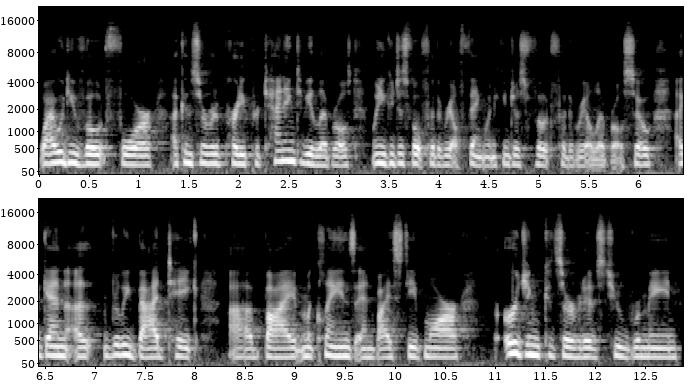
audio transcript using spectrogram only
why would you vote for a conservative party pretending to be liberals when you could just vote for the real thing, when you can just vote for the real liberals? So, again, a really bad take uh, by Maclean's and by Steve Maher urging conservatives to remain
